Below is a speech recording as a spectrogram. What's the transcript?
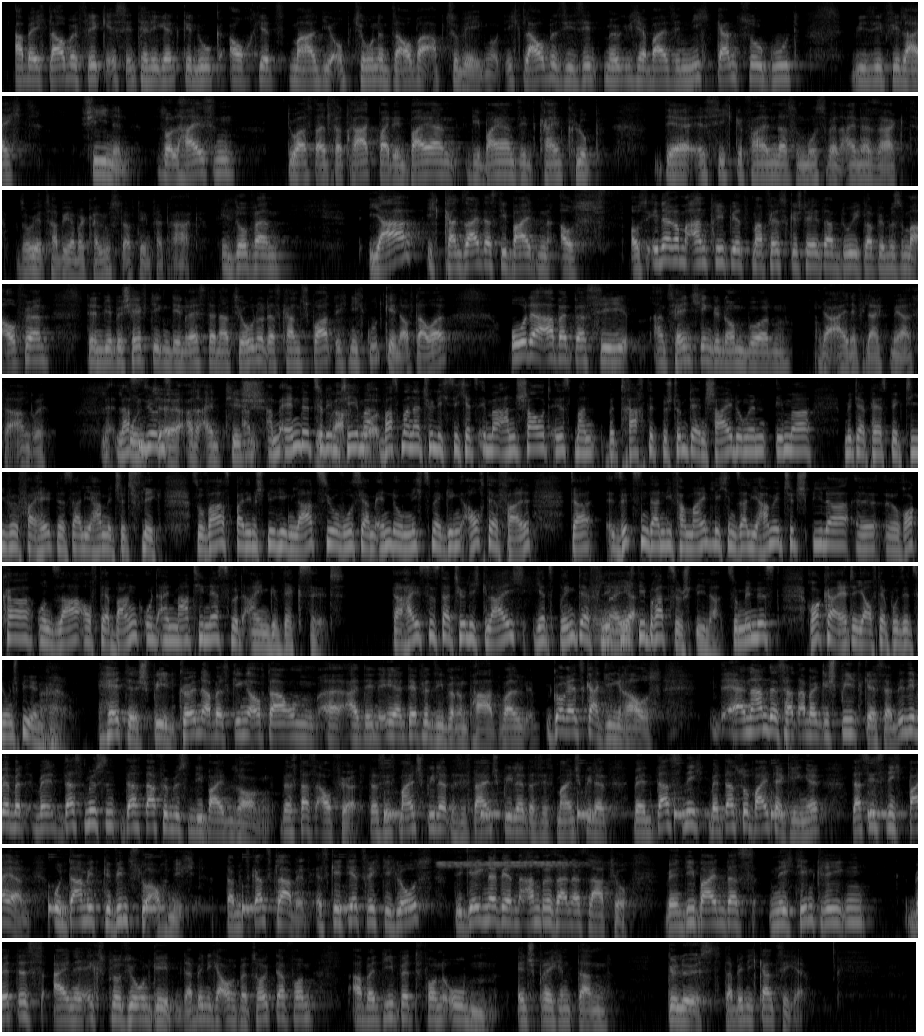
Aber ich glaube, Flick ist intelligent genug, auch jetzt mal die Optionen sauber abzuwägen. Und ich glaube, sie sind möglicherweise nicht ganz so gut, wie sie vielleicht schienen. Soll heißen, du hast einen Vertrag bei den Bayern. Die Bayern sind kein Club, der es sich gefallen lassen muss, wenn einer sagt, so jetzt habe ich aber keine Lust auf den Vertrag. Insofern, ja, ich kann sein, dass die beiden aus aus innerem Antrieb jetzt mal festgestellt haben, du, ich glaube, wir müssen mal aufhören, denn wir beschäftigen den Rest der Nation und das kann sportlich nicht gut gehen auf Dauer. Oder aber, dass sie ans Händchen genommen wurden, der eine vielleicht mehr als der andere. Lassen Sie uns äh, an einen Tisch am, am Ende zu dem Thema, worden. was man natürlich sich jetzt immer anschaut, ist, man betrachtet bestimmte Entscheidungen immer mit der Perspektive Verhältnis Salihamidzic-Flick. So war es bei dem Spiel gegen Lazio, wo es ja am Ende um nichts mehr ging, auch der Fall. Da sitzen dann die vermeintlichen Salihamidzic-Spieler äh, Rocker und Saar auf der Bank und ein Martinez wird eingewechselt. Da heißt es natürlich gleich, jetzt bringt der Flick ja. nicht die Bratzo-Spieler. Zumindest Rocker hätte ja auf der Position spielen können hätte spielen können, aber es ging auch darum, äh, den eher defensiveren Part, weil Goretzka ging raus. Hernandez hat aber gespielt gestern. Das müssen, das, dafür müssen die beiden sorgen, dass das aufhört. Das ist mein Spieler, das ist dein Spieler, das ist mein Spieler. Wenn das nicht, wenn das so weiterginge, das ist nicht Bayern. Und damit gewinnst du auch nicht. Damit es ganz klar wird. Es geht jetzt richtig los. Die Gegner werden andere sein als Lazio. Wenn die beiden das nicht hinkriegen, wird es eine Explosion geben. Da bin ich auch überzeugt davon. Aber die wird von oben entsprechend dann gelöst. Da bin ich ganz sicher.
